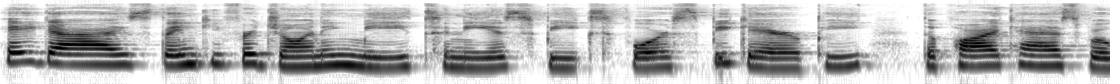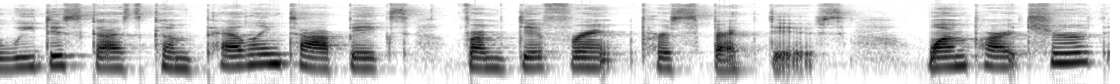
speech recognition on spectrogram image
Hey guys, thank you for joining me, Tania Speaks for Speak Therapy, the podcast where we discuss compelling topics from different perspectives. One part truth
